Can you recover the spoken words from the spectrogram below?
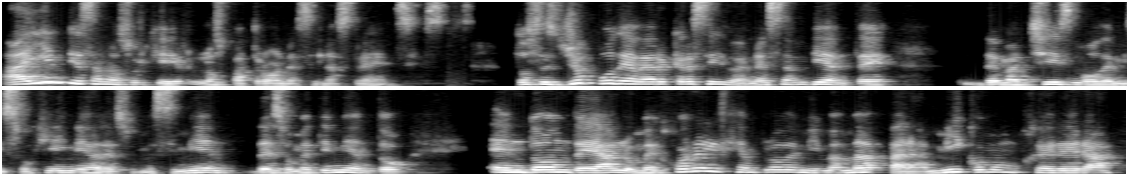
Ahí empiezan a surgir los patrones y las creencias. Entonces yo pude haber crecido en ese ambiente de machismo, de misoginia, de sometimiento, de sometimiento, en donde a lo mejor el ejemplo de mi mamá para mí como mujer era,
